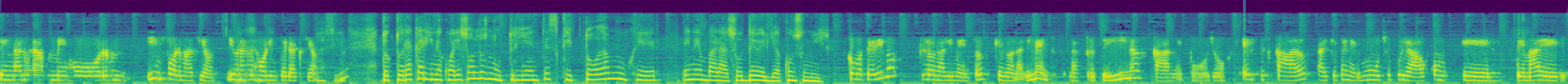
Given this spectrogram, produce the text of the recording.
tengan una mejor información y una mejor interacción. Doctora Karina, ¿cuáles son los nutrientes que toda mujer en embarazo debería consumir? Como te digo, los alimentos que son alimentos, las proteínas, carne, pollo, el pescado, hay que tener mucho cuidado con el tema de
